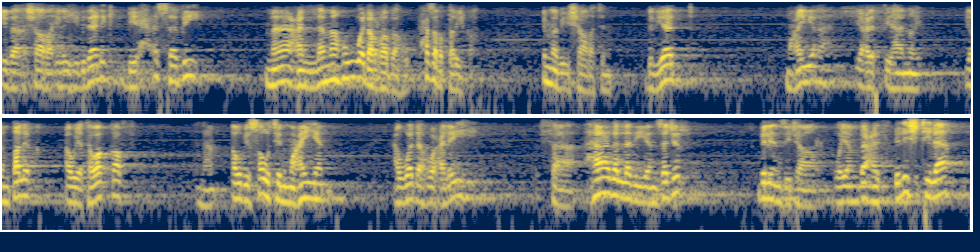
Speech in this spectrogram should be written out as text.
إذا أشار إليه بذلك بحسب ما علمه ودربه. حسب الطريقة. إما بإشارة باليد معينة يعرف فيها أنه ينطلق أو يتوقف نعم أو بصوت معين عوده عليه فهذا الذي ينزجر بالانزجار وينبعث بالاشتلاء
